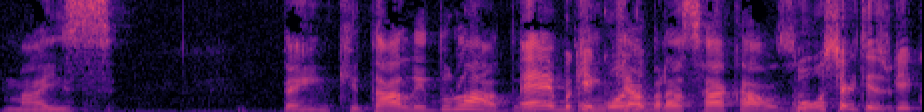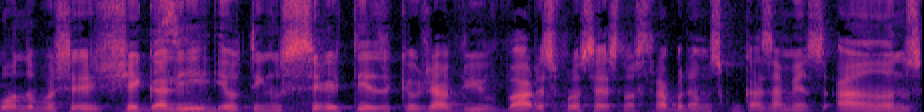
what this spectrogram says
mas tem que estar ali do lado. É, porque tem quando- que abraçar a causa. Com certeza, porque quando você chega ali, eu tenho certeza que eu já vi vários processos. Nós trabalhamos com casamentos há anos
